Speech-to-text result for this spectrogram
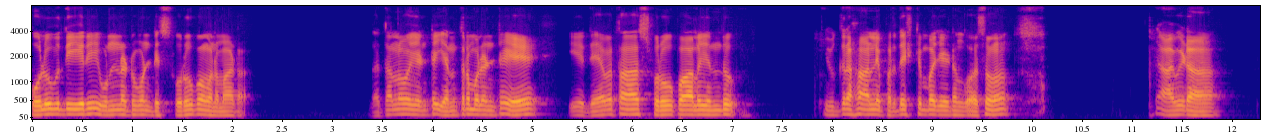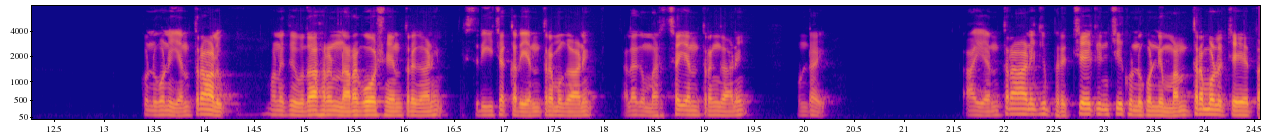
కొలువుదీరి ఉన్నటువంటి స్వరూపం అన్నమాట. గతంలో అంటే యంత్రములంటే ఈ దేవతా స్వరూపాల ఎందు విగ్రహాల్ని ప్రతిష్ఠింపజేయడం కోసం ఆవిడ కొన్ని కొన్ని యంత్రాలు మనకి ఉదాహరణ నరఘోష యంత్రం కానీ స్త్రీచక్ర యంత్రము కానీ అలాగే మత్స్య యంత్రం కానీ ఉంటాయి. ఆ యంత్రానికి ప్రత్యేకించి కొన్ని కొన్ని మంత్రముల చేత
